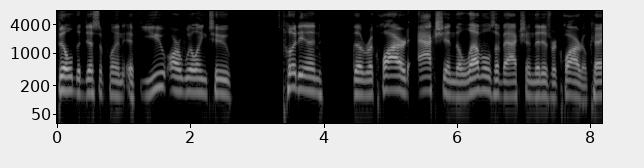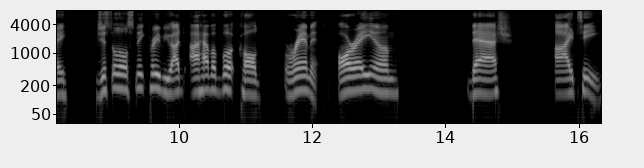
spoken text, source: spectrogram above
build the discipline, if you are willing to put in the required action, the levels of action that is required, okay? Just a little sneak preview. I, I have a book called Ram It, R A M dash I T,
